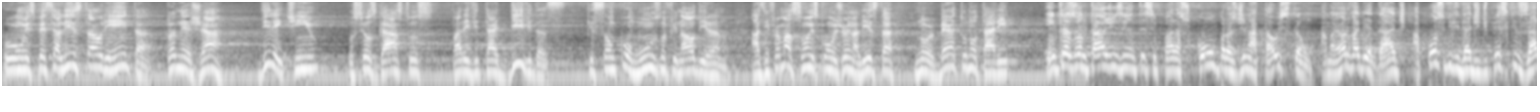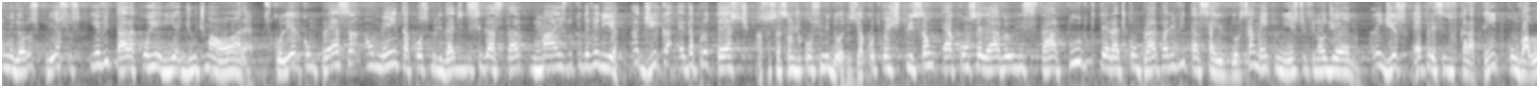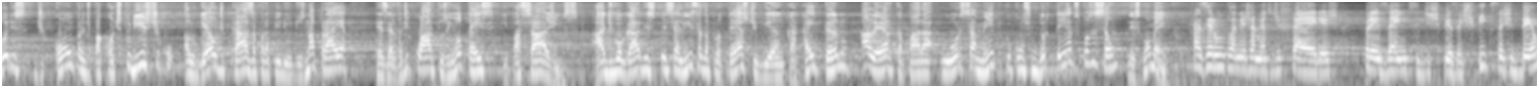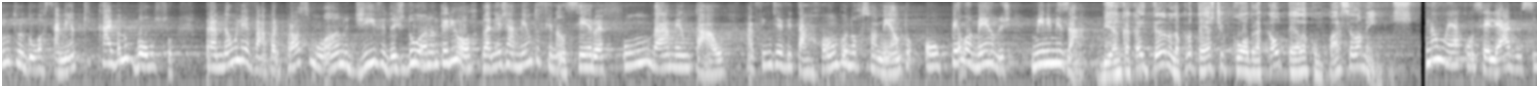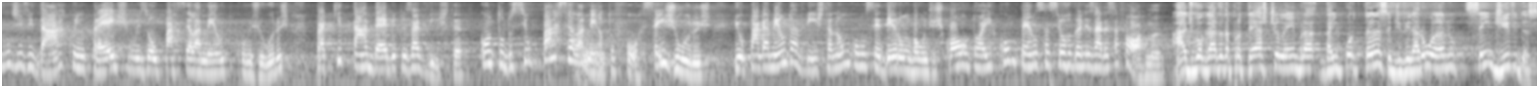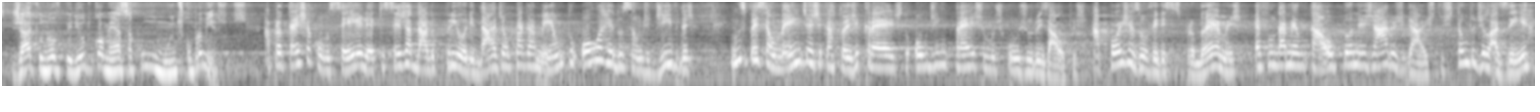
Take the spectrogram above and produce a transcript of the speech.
Um especialista orienta planejar direitinho os seus gastos para evitar dívidas que são comuns no final de ano. As informações com o jornalista Norberto Notari. Entre as vantagens em antecipar as compras de Natal estão a maior variedade, a possibilidade de pesquisar melhor os preços e evitar a correria de última hora. Escolher com pressa aumenta a possibilidade de se gastar mais do que deveria. A dica é da Proteste, Associação de Consumidores. De acordo com a instituição, é aconselhável listar tudo que terá de comprar para evitar sair do orçamento neste final de ano. Além disso, é preciso ficar atento com valores de compra de pacote turístico, aluguel de casa para períodos na praia, reserva de quartos em hotéis e passagens. A advogada especialista da Proteste, Bianca Caetano, alerta para o orçamento que o consumidor tem à disposição nesse momento. Fazer um planejamento de férias, presentes e despesas fixas dentro do orçamento que caiba no bolso, para não levar para o próximo ano dívidas do ano anterior. Planejamento financeiro é fundamental a fim de evitar rombo no orçamento ou, pelo menos, minimizar. Bianca Caetano, da Proteste, cobra cautela com parcelamentos. Não é aconselhável se endividar com empréstimos ou parcelamento com juros para quitar débitos à vista. Contudo, se o parcelamento for sem juros e o pagamento à vista não conceder um bom desconto, aí compensa se organizar dessa forma. A advogada da Proteste lembra da importância de virar o ano sem dívidas, já que o novo período começa com muitos compromissos. A Proteste aconselha que seja dado prioridade ao pagamento ou à redução de dívidas especialmente as de cartões de crédito ou de empréstimos com juros altos. Após resolver esses problemas, é fundamental planejar os gastos, tanto de lazer,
